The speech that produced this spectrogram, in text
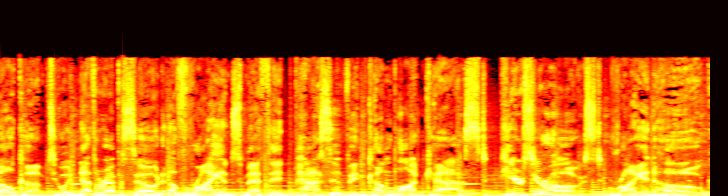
Welcome to another episode of Ryan's Method Passive Income Podcast. Here's your host, Ryan Hogue.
